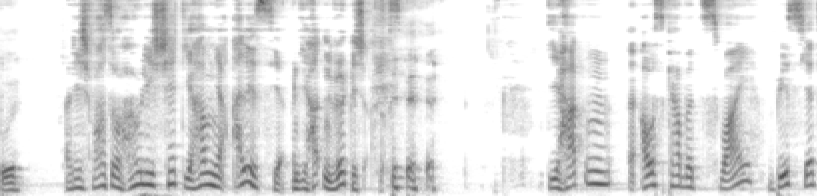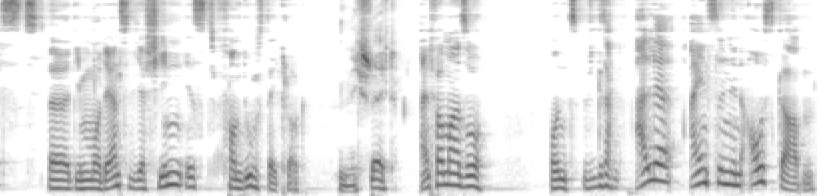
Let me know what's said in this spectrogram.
cool. Und ich war so, holy shit, die haben ja alles hier. Und die hatten wirklich alles. Die hatten äh, Ausgabe 2 bis jetzt äh, die modernste, die erschienen ist, von Doomsday Clock. Nicht schlecht. Einfach mal so. Und wie gesagt, alle einzelnen Ausgaben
